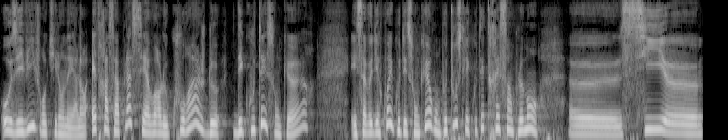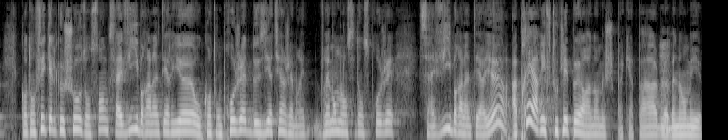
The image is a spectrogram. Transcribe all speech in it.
oser vivre qui l'on est. Alors être à sa place, c'est avoir le courage de d'écouter son cœur et ça veut dire quoi Écouter son cœur, on peut tous l'écouter très simplement. Euh, si euh, quand on fait quelque chose, on sent que ça vibre à l'intérieur, ou quand on projette de se dire tiens j'aimerais vraiment me lancer dans ce projet, ça vibre à l'intérieur. Après arrivent toutes les peurs. Ah non mais je suis pas capable. Ah ben non mais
